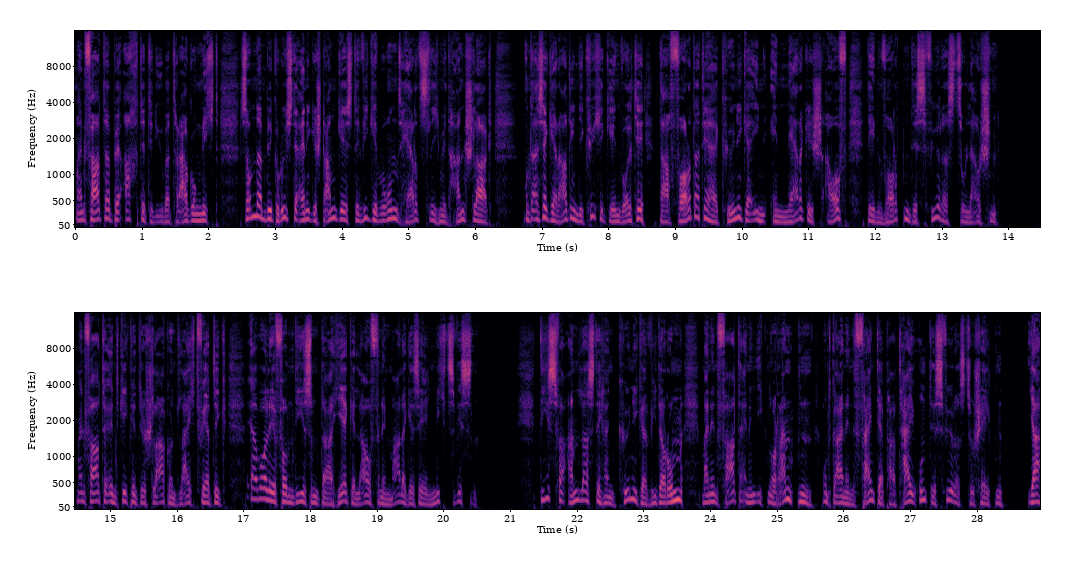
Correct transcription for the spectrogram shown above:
Mein Vater beachtete die Übertragung nicht, sondern begrüßte einige Stammgäste wie gewohnt herzlich mit Handschlag, und als er gerade in die Küche gehen wollte, da forderte Herr Königer ihn energisch auf, den Worten des Führers zu lauschen. Mein Vater entgegnete schlag und leichtfertig, er wolle von diesem dahergelaufenen Malergesellen nichts wissen. Dies veranlasste Herrn Königer wiederum, meinen Vater einen Ignoranten und gar einen Feind der Partei und des Führers zu schelten. Ja,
